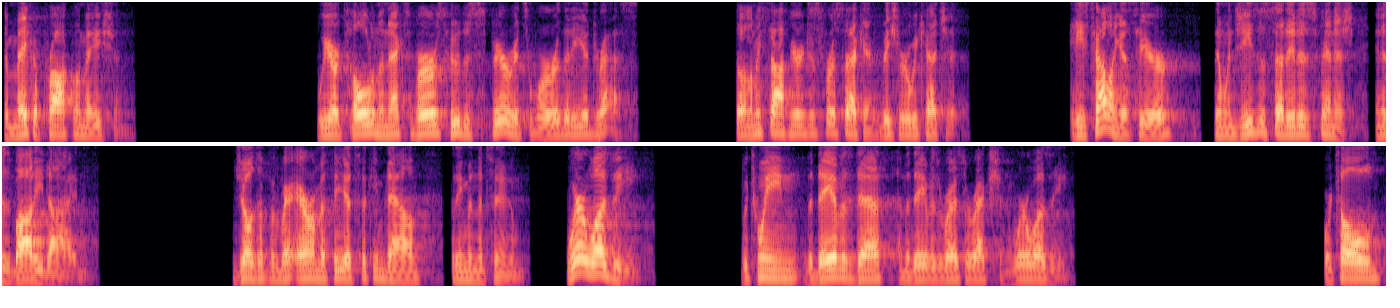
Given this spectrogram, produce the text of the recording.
to make a proclamation. We are told in the next verse who the spirits were that he addressed. So let me stop here just for a second, be sure we catch it. He's telling us here that when Jesus said, It is finished, and his body died, Joseph of Arimathea took him down, put him in the tomb. Where was he between the day of his death and the day of his resurrection? Where was he? We're told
